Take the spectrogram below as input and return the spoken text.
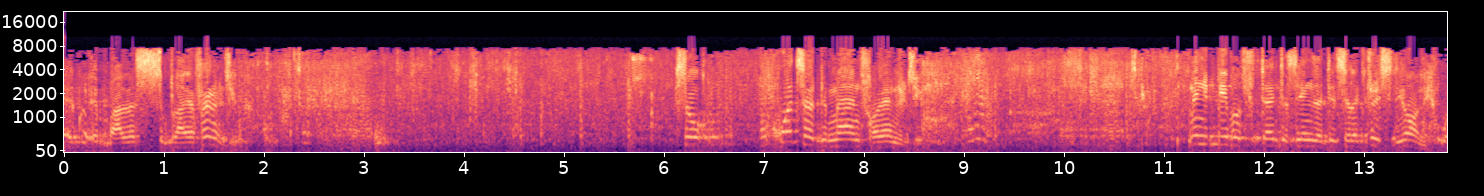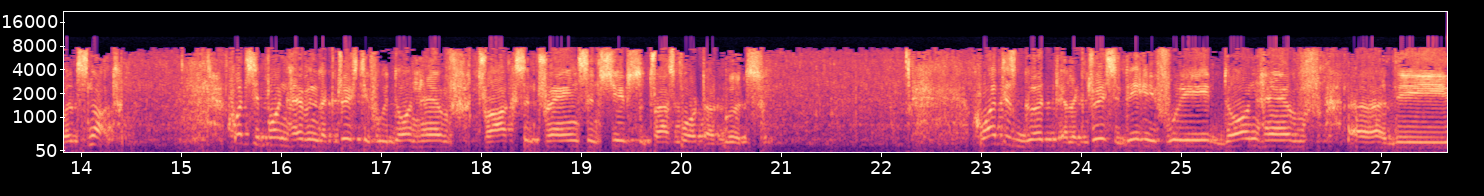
a, a balanced supply of energy. So, what's our demand for energy? Many people tend to think that it's electricity only. Well, it's not. What's the point in having electricity if we don't have trucks and trains and ships to transport our goods? What is good electricity if we don't have uh, the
